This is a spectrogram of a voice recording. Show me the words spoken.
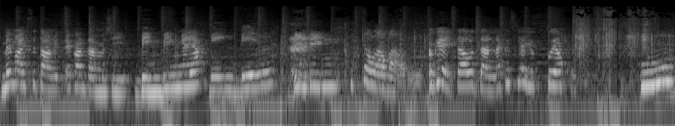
Me maistetaan nyt ekan tämmösiä bing bingejä. Bing bing. Bing bing. Tuolla valmiina. Okei, okay, täällä on tän näköisiä juttuja. Uh.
